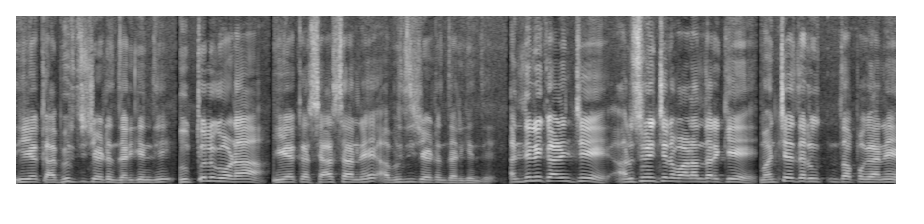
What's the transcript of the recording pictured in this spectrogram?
ఈ యొక్క అభివృద్ధి చేయడం జరిగింది. గుప్తులు కూడా ఈ యొక్క శాస్త్రాన్ని అభివృద్ధి చేయడం జరిగింది. అందుని కానించి అనుసరించిన వాళ్ళందరికీ మంచే జరుగుతుంది తప్ప గానీ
